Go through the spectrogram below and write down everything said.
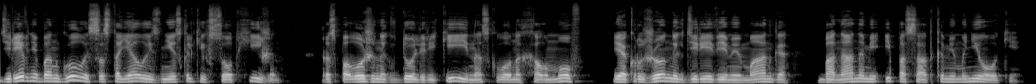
Деревня Банголы состояла из нескольких сот хижин, расположенных вдоль реки и на склонах холмов и окруженных деревьями манго, бананами и посадками маниоки.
